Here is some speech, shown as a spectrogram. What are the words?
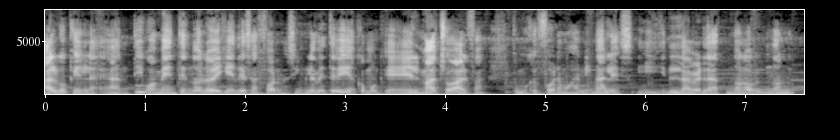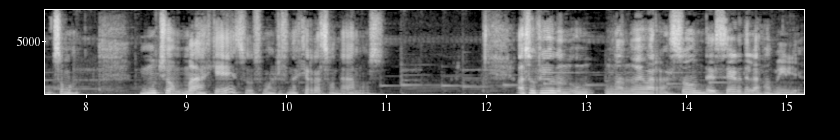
algo que antiguamente no lo veían de esa forma, simplemente veían como que el macho alfa, como que fuéramos animales, y la verdad no, lo, no somos mucho más que eso, somos personas que razonamos ha sufrido una nueva razón de ser de la familia,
